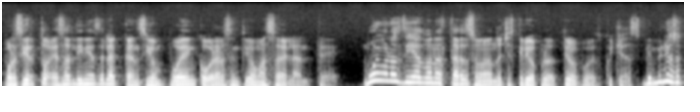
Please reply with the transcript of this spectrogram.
Por cierto, esas líneas de la canción pueden cobrar sentido más adelante. Muy buenos días, buenas tardes o buenas noches, querido tío, pues, escuchas. Bienvenidos a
